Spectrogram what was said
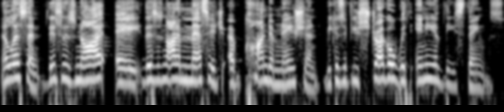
Now listen, this is not a this is not a message of condemnation because if you struggle with any of these things,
